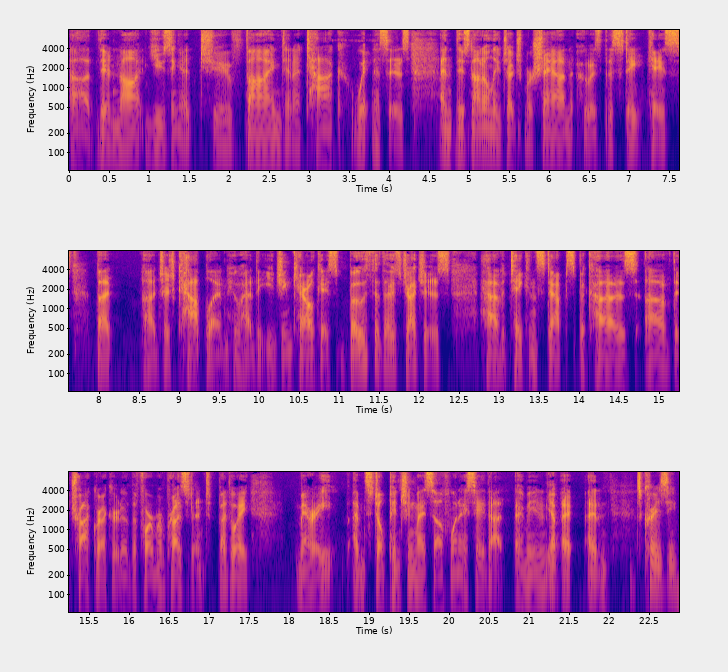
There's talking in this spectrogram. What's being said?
uh, they're not using it to find and attack witnesses. And there's not only Judge Merchan, who is the state case, but uh, Judge Kaplan, who had the E. Jean Carroll case. Both of those judges have taken steps because of the track record of the former president. By the way, Mary, I'm still pinching myself when I say that. I mean, yep. I, it's crazy.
